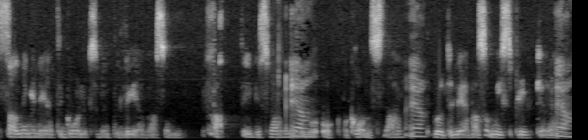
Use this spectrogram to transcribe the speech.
Sanningen är att det går liksom inte att leva som fattig i Sverige ja. och vara konstnär. Ja. Det går inte att leva som missbrukare. Ja.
